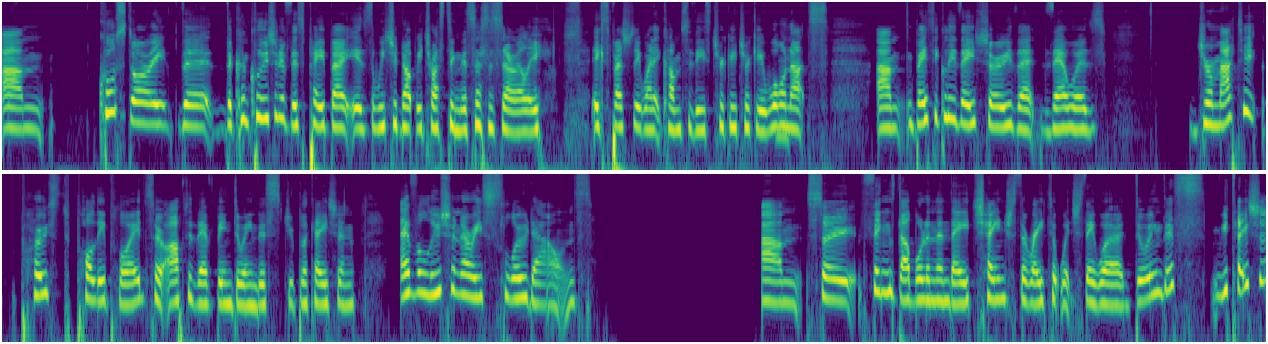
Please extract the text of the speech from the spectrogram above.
Um, cool story. The the conclusion of this paper is we should not be trusting this necessarily, especially when it comes to these tricky, tricky walnuts. Um, basically, they show that there was dramatic post polyploid, so after they've been doing this duplication, evolutionary slowdowns. Um, so things doubled, and then they changed the rate at which they were doing this mutation,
